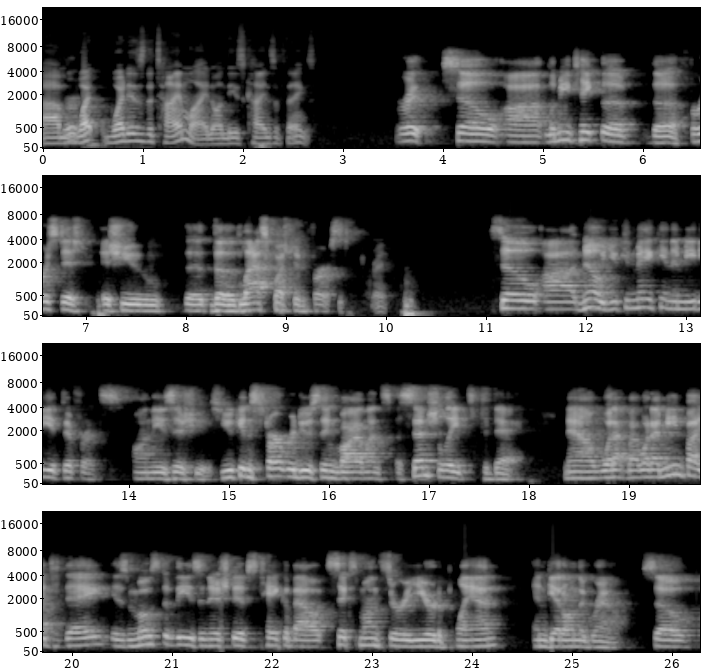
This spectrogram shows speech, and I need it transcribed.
Um, sure. What what is the timeline on these kinds of things? Right. So uh, let me take the the first is- issue, the the last question first. Right. So uh, no, you can make an immediate difference on these issues. You can start reducing violence essentially today. Now, what I, what I mean by today is most of these initiatives take about six months or a year to plan and get on the ground. So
